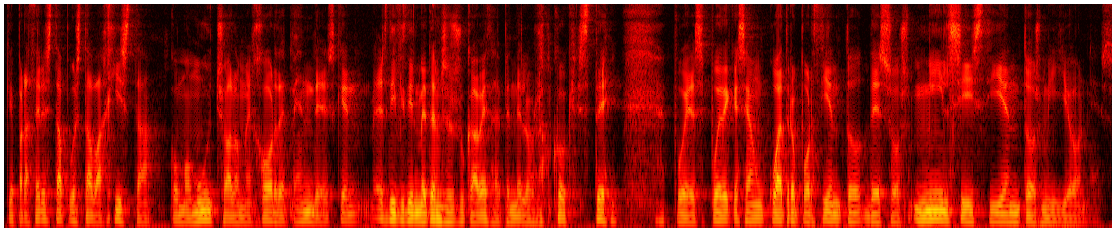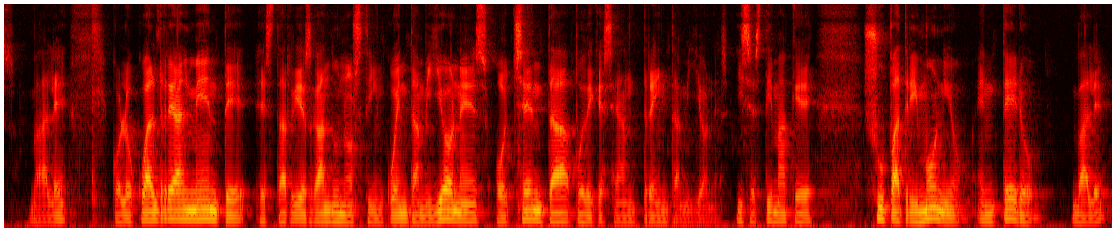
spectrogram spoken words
que para hacer esta apuesta bajista, como mucho, a lo mejor depende, es que es difícil meterse en su cabeza, depende de lo loco que esté, pues puede que sea un 4% de esos 1.600 millones, ¿vale? Con lo cual realmente está arriesgando unos 50 millones, 80, puede que sean 30 millones. Y se estima que su patrimonio entero, ¿vale?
